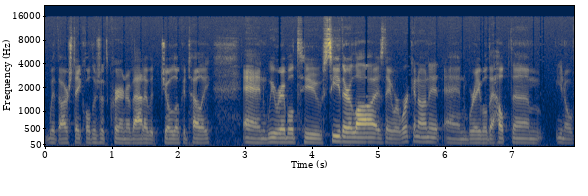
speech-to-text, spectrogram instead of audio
with our stakeholders with Carrara Nevada, with Joe Locatelli, and we were able to see their law as they were working on it, and we're able to help them, you know,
